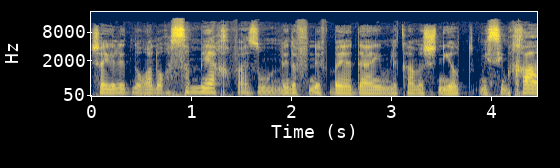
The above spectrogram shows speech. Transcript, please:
שהילד נורא נורא שמח, ואז הוא מנפנף בידיים לכמה שניות משמחה.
